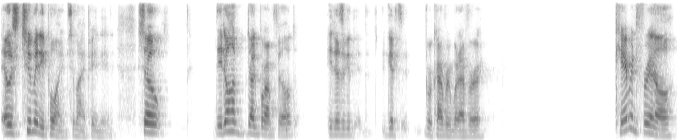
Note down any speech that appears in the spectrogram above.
it was too many points in my opinion. So they don't have Doug Brumfield. He doesn't get gets recovery, whatever. Cameron Friel,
